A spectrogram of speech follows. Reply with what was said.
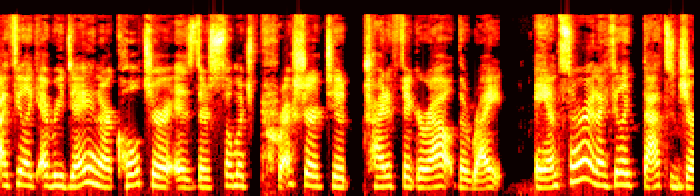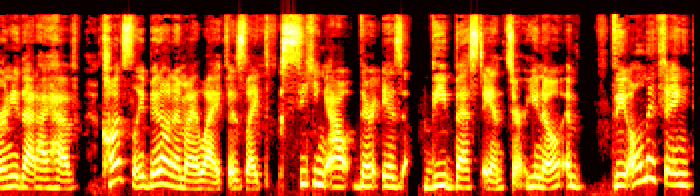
i feel like every day in our culture is there's so much pressure to try to figure out the right answer. And i feel like that's a journey that i have constantly been on in my life is like seeking out there is the best answer you know? And the only thing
